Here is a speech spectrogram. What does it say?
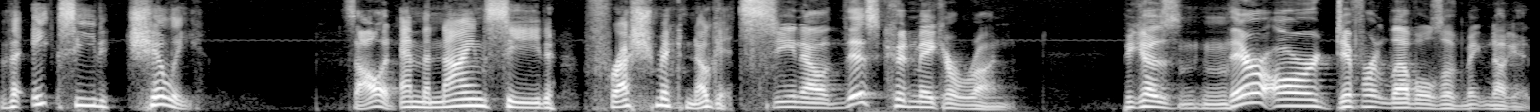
the eight seed Chili. Solid. and the nine seed Fresh McNuggets. See, now this could make a run because Mm-hmm. there are different levels of McNugget.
